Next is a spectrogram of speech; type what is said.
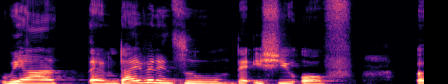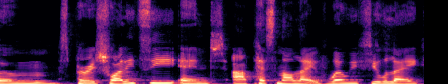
we are um, diving into the issue of um, spirituality and our personal life when we feel like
